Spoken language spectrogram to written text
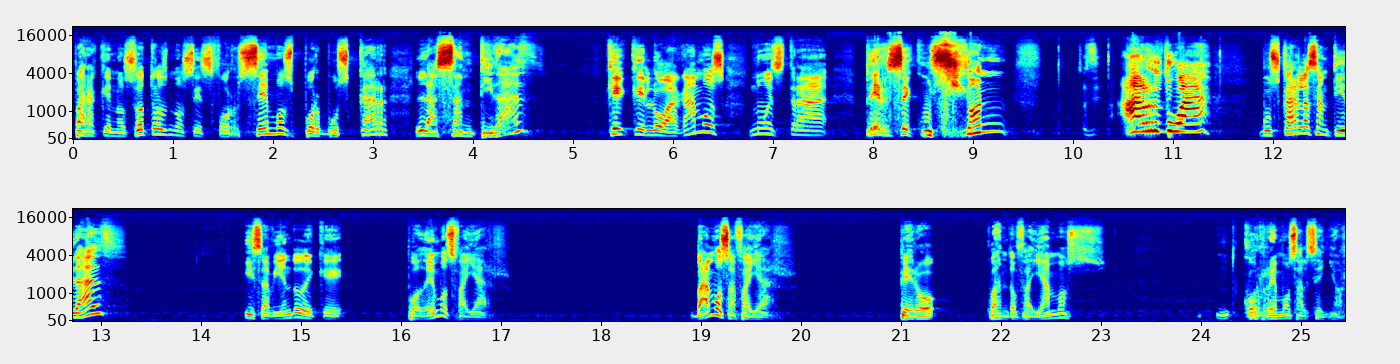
para que nosotros nos esforcemos por buscar la santidad, que, que lo hagamos nuestra persecución ardua, buscar la santidad y sabiendo de que podemos fallar, vamos a fallar pero cuando fallamos, corremos al Señor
